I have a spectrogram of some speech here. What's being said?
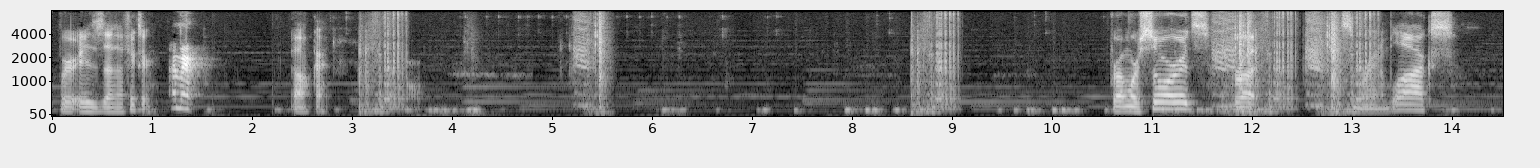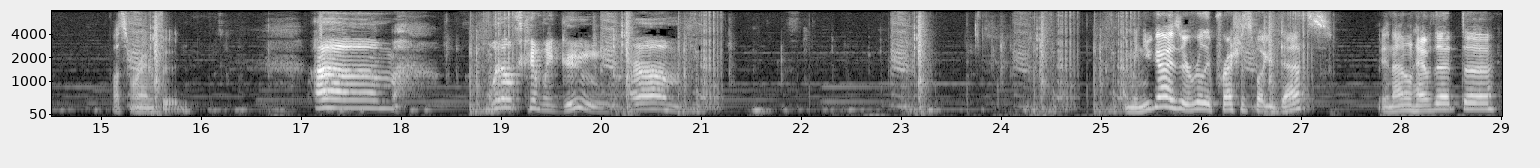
Where is uh, Fixxxer? I'm here. Oh, okay. Brought more swords. Brought some random blocks. Bought some random food. Um, what else can we do? Um, I mean, you guys are really precious about your deaths, and I don't have that uh,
